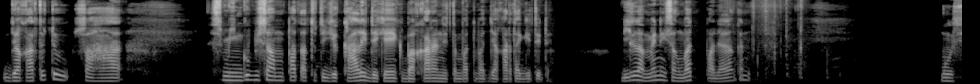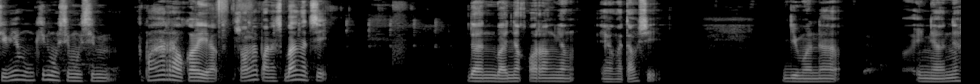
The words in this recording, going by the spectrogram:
Jakarta tuh sah seminggu bisa empat atau tiga kali deh kayak kebakaran di tempat-tempat Jakarta gitu tuh gila men iseng banget. Padahal kan musimnya mungkin musim-musim kemarau kali ya. Soalnya panas banget sih. Dan banyak orang yang ya nggak tahu sih gimana iniannya.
